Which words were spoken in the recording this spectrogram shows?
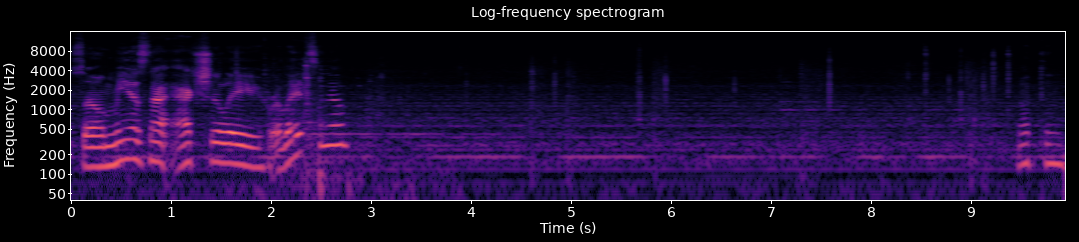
So Mia's not actually related to them? Nothing.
